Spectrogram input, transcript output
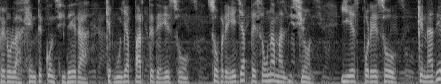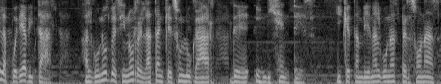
pero la gente considera que muy aparte de eso, sobre ella pesa una maldición, y es por eso que nadie la puede habitar. Algunos vecinos relatan que es un lugar de indigentes y que también algunas personas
